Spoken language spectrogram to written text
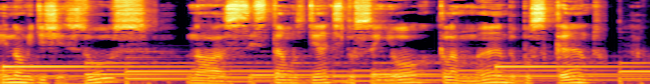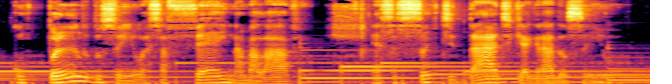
em nome de Jesus, nós estamos diante do Senhor, clamando, buscando, comprando do Senhor essa fé inabalável, essa santidade que agrada ao Senhor.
